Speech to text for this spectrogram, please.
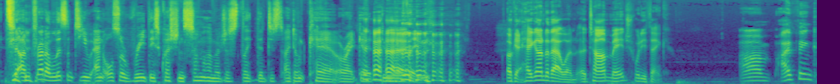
I'm trying to listen to you and also read these questions. Some of them are just like they just I don't care. All right, good, do your thing. okay, hang on to that one. Uh, Tom Mage, what do you think? Um, I think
